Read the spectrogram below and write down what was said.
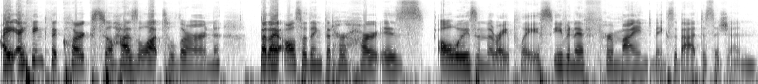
I, I think that Clarke still has a lot to learn, but I also think that her heart is always in the right place, even if her mind makes a bad decision.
